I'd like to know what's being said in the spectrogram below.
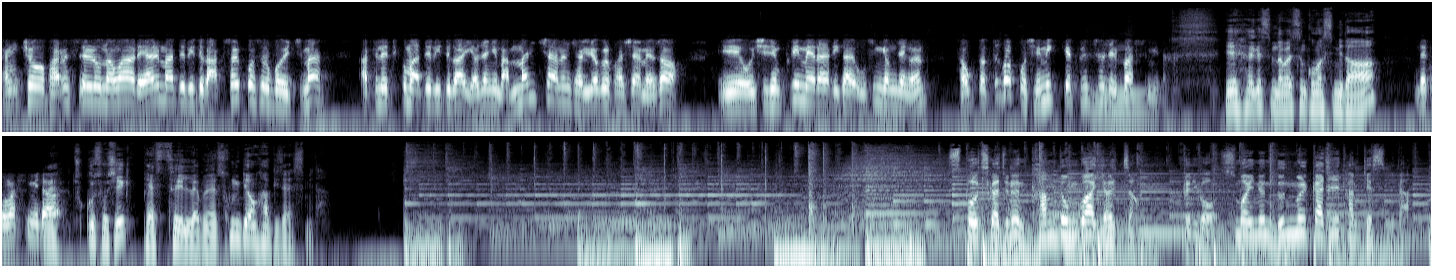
당초 바르셀로나와 레알 마드리드가 앞설 것으로 보였지만 아틀레티코 마드리드가 여전히 만만치 않은 전력을 과시하면서 올 시즌 프리메라 리가 우승 경쟁은 더욱더 뜨겁고 재밌게 펼쳐질 음. 것 같습니다. 예, 알겠습니다. 말씀 고맙습니다. 네, 고맙습니다. 네, 축구 소식 베스트 11의 손병하 기자였습니다. 스포츠가 주는 감동과 열정, 그리고 숨어있는 눈물까지 담겠습니다.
